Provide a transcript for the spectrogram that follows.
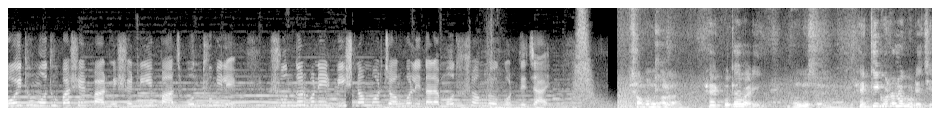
বৈধ মধুপাসের পারমিশন নিয়ে পাঁচ বন্ধু মিলে সুন্দরবনের বিশ নম্বর জঙ্গলে তারা মধু সংগ্রহ করতে যায়। হ্যাঁ কোথায় বাড়ি? ভুবনেশ্বরী। হ্যাঁ কি ঘটনা ঘটেছে?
